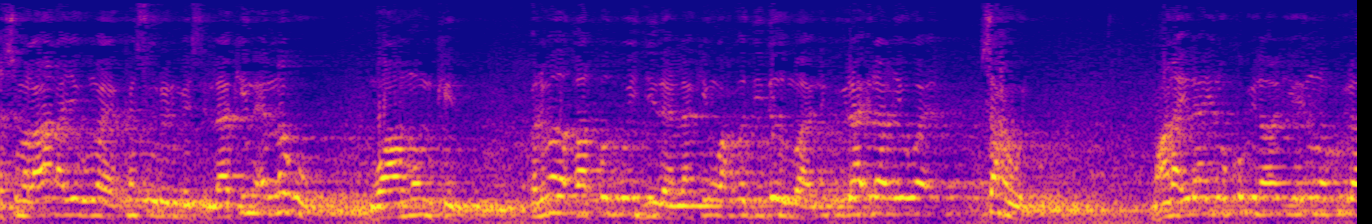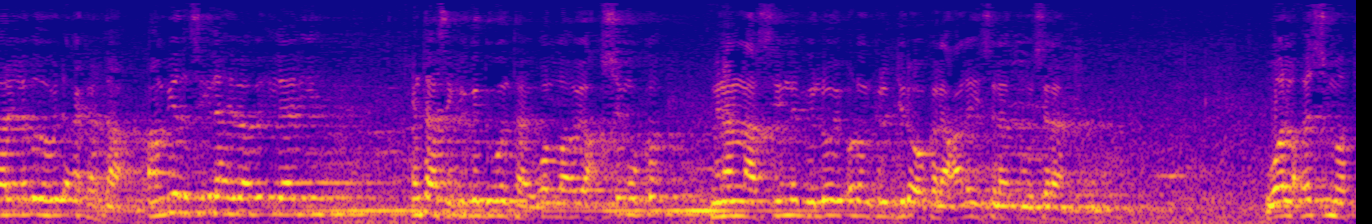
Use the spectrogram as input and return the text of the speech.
Cismo la'aan ayagu ma ka suurin mayse laakiin inagu waa mumkin. Culimmada qaarkood way diidaan laakiin waxba diidadu maayo ninku ilah ilaaliyo waa sax wey macnaa ilahay inuu ku ilaaliyo inuuna ku ilaaliyo labada way dhici kartaa ambiyadase ilaahay baaba ilaaliye intaasay kaga duwan tahay wallahu yacsimuka min annaas si nebiga loo odhan kala jiro oo kale calayhi salaatu wasalaam والعصمة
